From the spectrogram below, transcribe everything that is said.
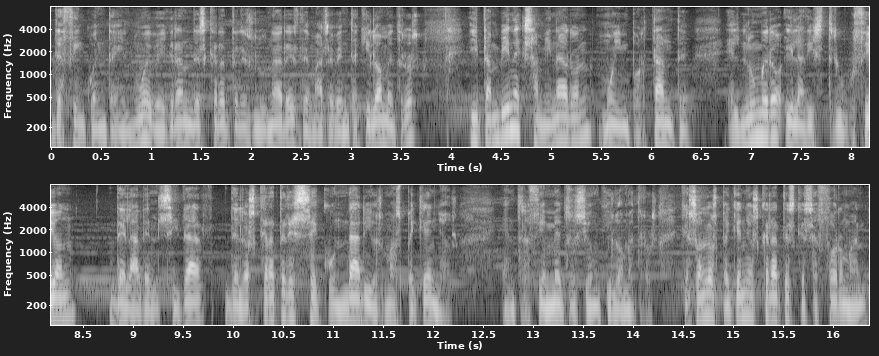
de 59 grandes cráteres lunares de más de 20 kilómetros y también examinaron, muy importante, el número y la distribución de la densidad de los cráteres secundarios más pequeños, entre 100 metros y 1 kilómetros, que son los pequeños cráteres que se forman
